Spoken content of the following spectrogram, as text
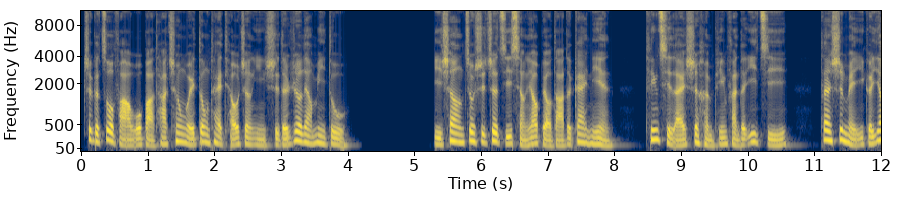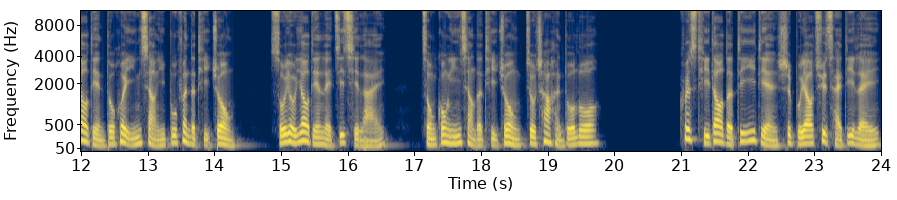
这个做法我把它称为动态调整饮食的热量密度。以上就是这集想要表达的概念，听起来是很平凡的一集。但是每一个要点都会影响一部分的体重，所有要点累积起来，总共影响的体重就差很多咯。Chris 提到的第一点是不要去踩地雷，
